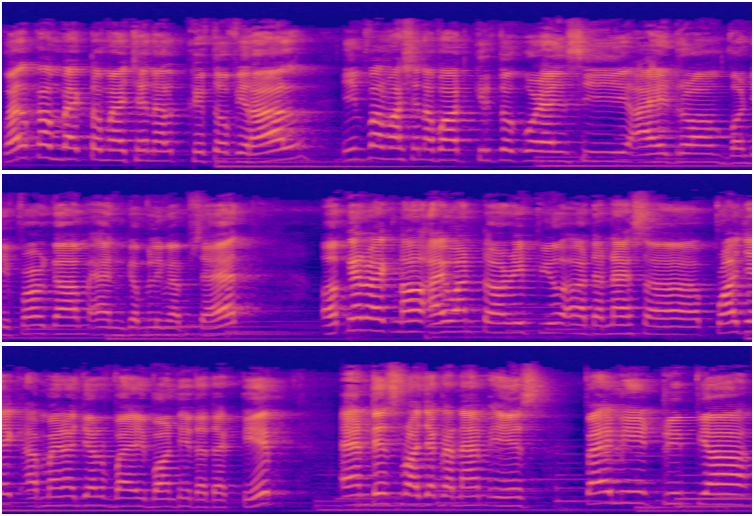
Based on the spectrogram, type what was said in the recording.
welcome back to my channel Crypto Viral. Information about cryptocurrency, iDrom, Bounty program, and gambling website. Okay, right now I want to review uh, the next uh, project uh, managed by Bounty Detective, and this project the name is Payme Trivia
